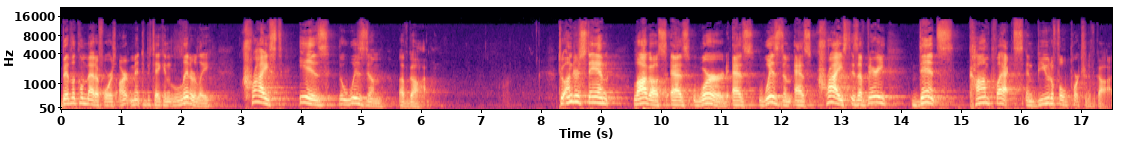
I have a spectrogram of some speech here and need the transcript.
biblical metaphors aren't meant to be taken literally. Christ is the wisdom of God. To understand Logos as word, as wisdom, as Christ is a very dense, complex, and beautiful portrait of God.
